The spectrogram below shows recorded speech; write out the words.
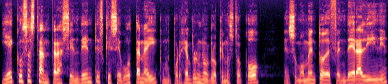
Y hay cosas tan trascendentes que se votan ahí, como por ejemplo lo que nos tocó en su momento defender al INE.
